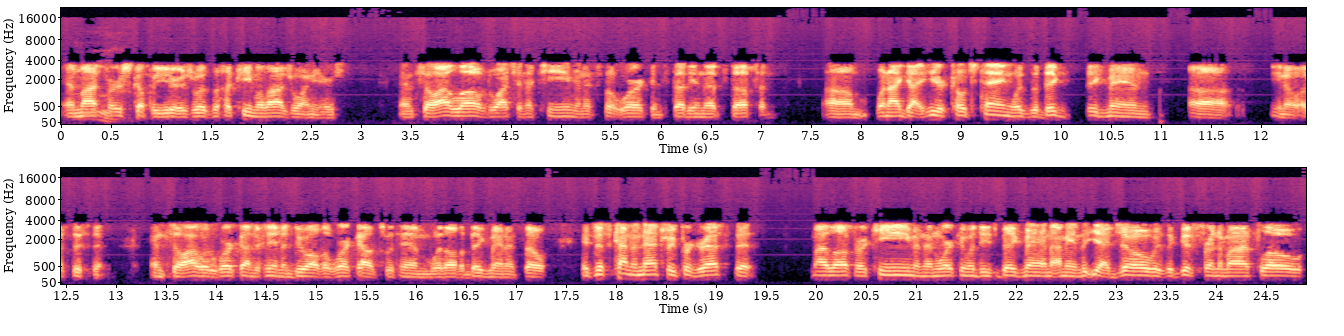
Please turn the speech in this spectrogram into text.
and my Ooh. first couple of years was the Hakeem Olajuwon years. And so I loved watching Hakeem and his footwork and studying that stuff. And um, when I got here, Coach Tang was the big, big man, uh, you know, assistant. And so I would work under him and do all the workouts with him with all the big men. And so it just kind of naturally progressed that my love for Akeem and then working with these big men. I mean, yeah, Joe is a good friend of mine. Flo,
